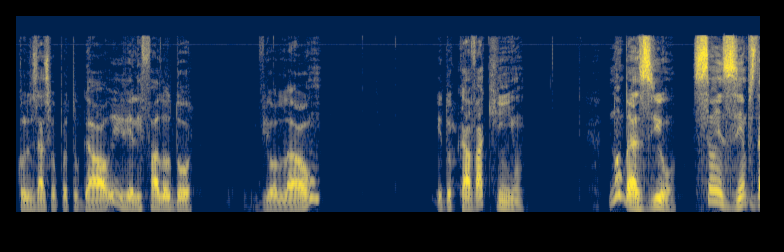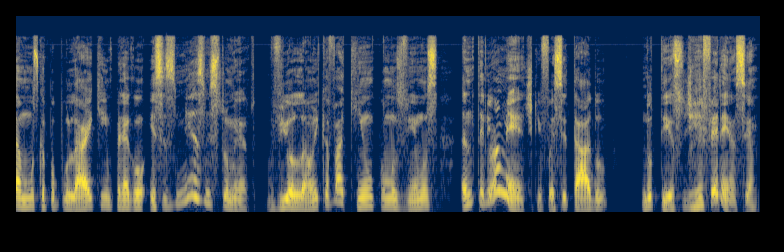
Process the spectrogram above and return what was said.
colonizados por Portugal, e ele falou do violão e do cavaquinho. No Brasil, são exemplos da música popular que empregam esses mesmos instrumentos, violão e cavaquinho, como vimos anteriormente, que foi citado no texto de referência.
